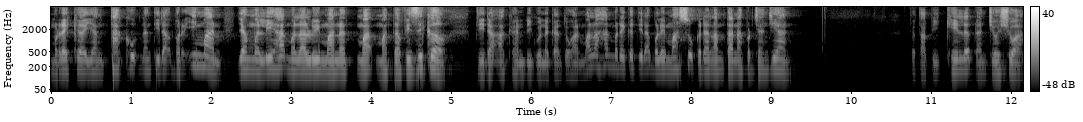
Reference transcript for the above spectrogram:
Mereka yang takut dan tidak beriman, yang melihat melalui mata fisikal, tidak akan digunakan Tuhan. Malahan mereka tidak boleh masuk ke dalam tanah perjanjian. Tetapi Caleb dan Joshua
